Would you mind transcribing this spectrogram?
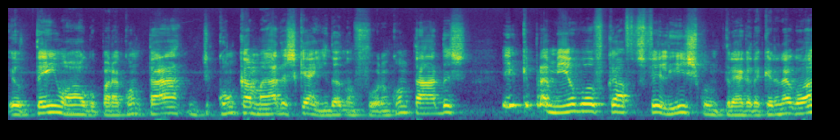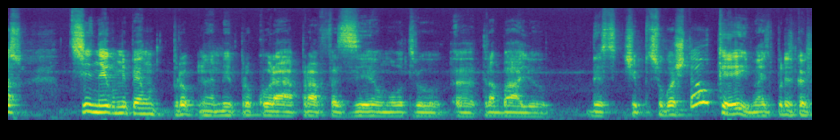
eu tenho algo para contar de, com camadas que ainda não foram contadas e que para mim eu vou ficar feliz com a entrega daquele negócio. Se nego me, pro- né, me procurar para fazer um outro eh, trabalho desse tipo, se eu gostar, ok, mas por exemplo, eu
